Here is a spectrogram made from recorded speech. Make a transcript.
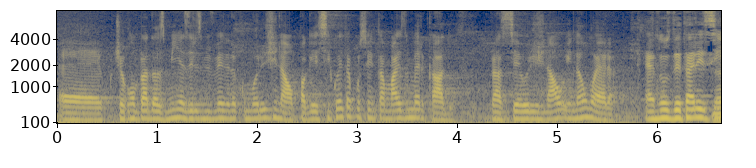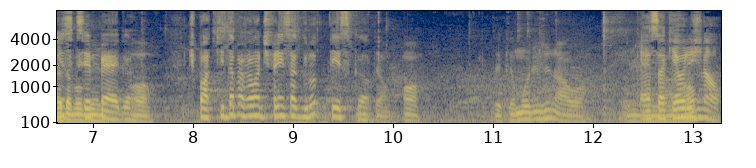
É, eu tinha comprado as minhas, eles me venderam como original. Paguei 50% a mais no mercado pra ser original e não era. É nos detalhezinhos É que você pega. ó. Tipo, aqui dá pra ver uma diferença grotesca. Então, ó. Essa aqui é uma original, ó. Essa aqui é original.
